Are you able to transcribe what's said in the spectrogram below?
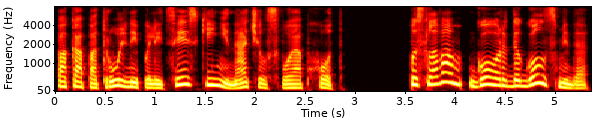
пока патрульный полицейский не начал свой обход. По словам Говарда Голдсмида,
